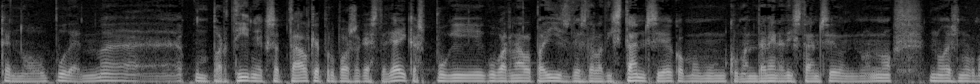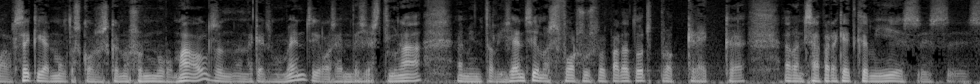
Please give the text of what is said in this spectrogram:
que no podem eh, compartir ni acceptar el que proposa aquesta llei, que es pugui governar el país des de la distància, com un comandament a distància, doncs no, no, no és normal. Sé que hi ha moltes coses que no són normals en, en aquests moments i les hem de gestionar amb intel·ligència, amb esforços per part de tots, però crec que avançar per aquest camí és, és, és,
